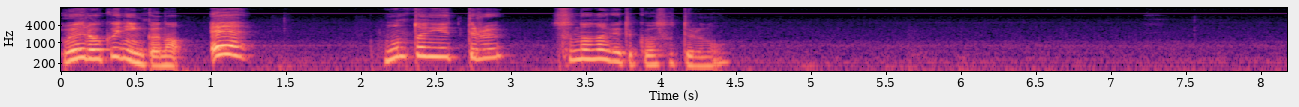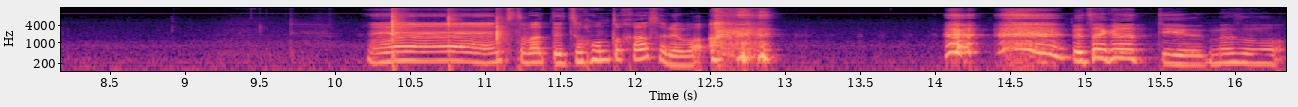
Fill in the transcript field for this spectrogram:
上6人かな。え？本当に言ってる？そんな投げてくださってるの？えー、ちょっと待ってちょ本当か？それは。疑うっていう謎の。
